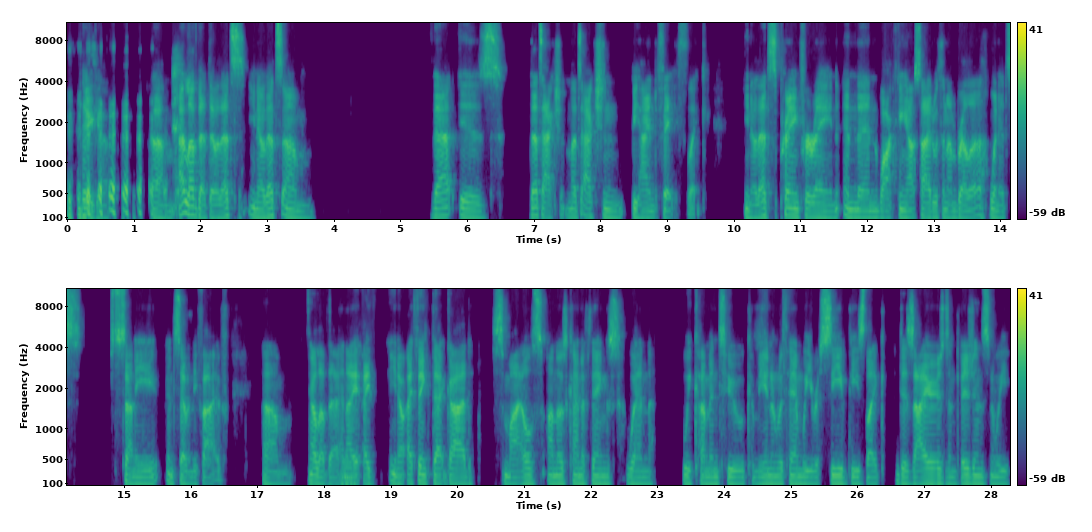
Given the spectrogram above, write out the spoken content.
there you go. um i love that though that's you know that's um that is that's action that's action behind faith like you know that's praying for rain and then walking outside with an umbrella when it's sunny and 75 um i love that and i i you know i think that god smiles on those kind of things when we come into communion with him. We receive these like desires and visions and we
